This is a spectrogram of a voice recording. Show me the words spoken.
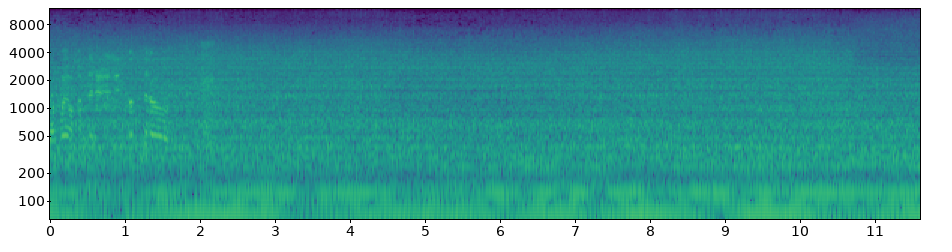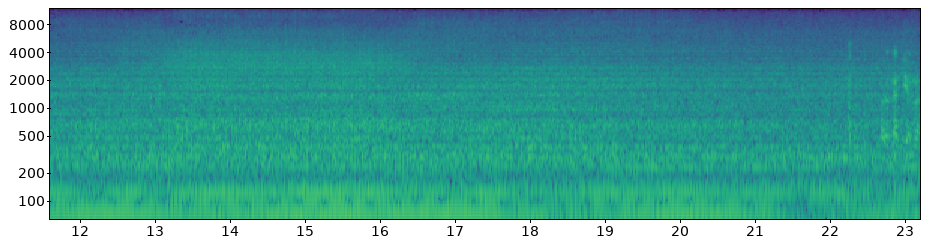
No podemos hacer el helicóptero. Coloca tierra.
